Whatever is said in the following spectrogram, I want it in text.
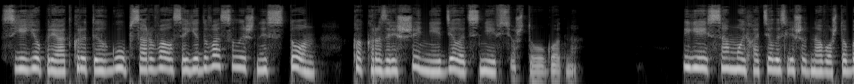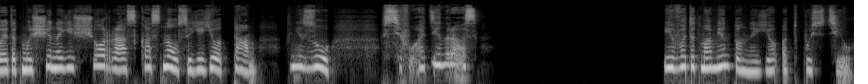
С ее приоткрытых губ сорвался едва слышный стон, как разрешение делать с ней все, что угодно. Ей самой хотелось лишь одного, чтобы этот мужчина еще раз коснулся ее там, внизу, всего один раз. И в этот момент он ее отпустил.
